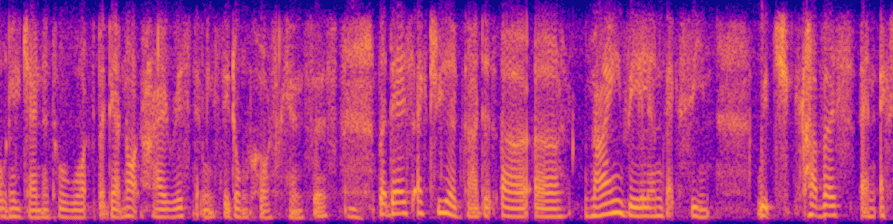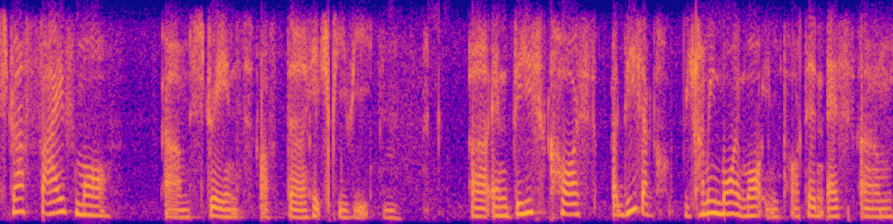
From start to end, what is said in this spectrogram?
only genital warts, but they're not high risk. That means they don't cause cancers. Mm. But there's actually a, uh, a 9 valent vaccine, which covers an extra five more um, strains of the HPV. Mm. Uh, and these cause, uh, these are becoming more and more important as um,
